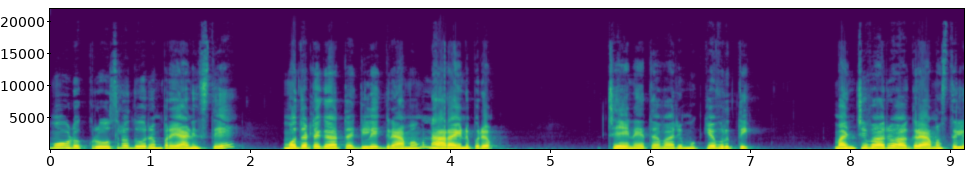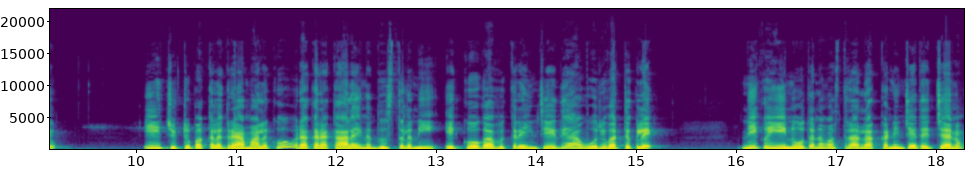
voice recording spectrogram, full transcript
మూడు క్రోసుల దూరం ప్రయాణిస్తే మొదటగా తగిలే గ్రామం నారాయణపురం. చేనేత వారి ముఖ్య వృత్తి. మంచివారు ఆ గ్రామస్తులు. ఈ చుట్టుపక్కల గ్రామాలకు రకరకాలైన దుస్తులని ఎక్కువగా విక్రయించేది ఆ ఊరి వర్తకులే. నీకు ఈ నూతన వస్త్రాలు అక్కడి నుంచే తెచ్చాను.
